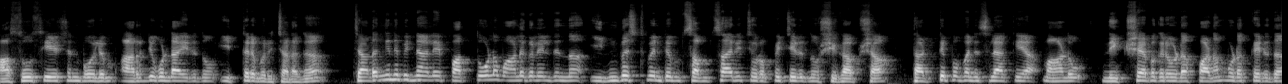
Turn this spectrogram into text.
അസോസിയേഷൻ പോലും അറിഞ്ഞുകൊണ്ടായിരുന്നു ഇത്തരമൊരു ചടങ്ങ്. ചടങ്ങിന് പിന്നാലെ പത്തോളം ആളുകളിൽ നിന്ന് ഇൻവെസ്റ്റ്മെന്റും സംസാരിച്ചുറപ്പിച്ചിരുന്നു ഷിഹാബ് ഷാ. തട്ടിപ്പ് മനസ്സിലാക്കിയ മാളു നിക്ഷേപകരോട് പണം മുടക്കരുത്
